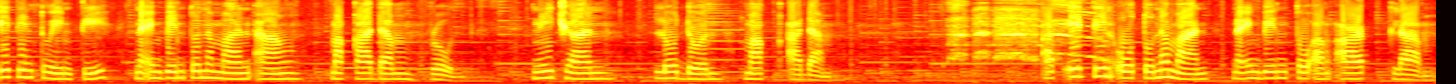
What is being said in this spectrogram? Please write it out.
1820, naimbento naman ang Macadam Road ni John Loudon MacAdam. At 1802 naman, naimbento ang arc lamp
